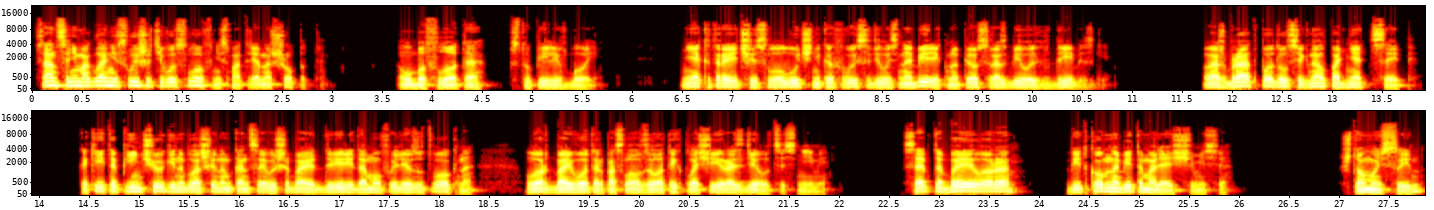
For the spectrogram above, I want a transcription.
Санса не могла не слышать его слов, несмотря на шепот. Оба флота вступили в бой. Некоторое число лучников высадилось на берег, но пес разбил их в дребезги. Ваш брат подал сигнал поднять цепь. Какие-то пьянчуги на блошином конце вышибают двери домов и лезут в окна. Лорд Байвотер послал золотых плащей разделаться с ними. Септа Бейлора битком набита молящимися. Что мой сын?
